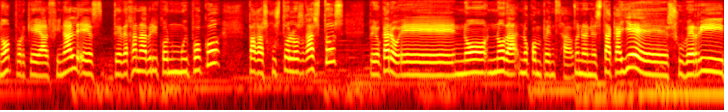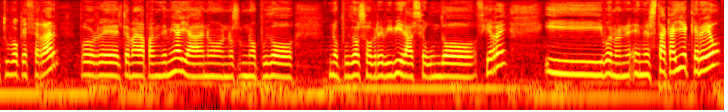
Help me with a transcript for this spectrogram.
¿no? porque al final te dejan abrir con muy poco, pagas justo los gastos, pero claro, eh, no, no, da, no compensa. Bueno, en esta calle eh, Suberri tuvo que cerrar por el tema de la pandemia, ya no, no, pudo, no pudo sobrevivir al segundo cierre. Y bueno, en, esta calle creo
